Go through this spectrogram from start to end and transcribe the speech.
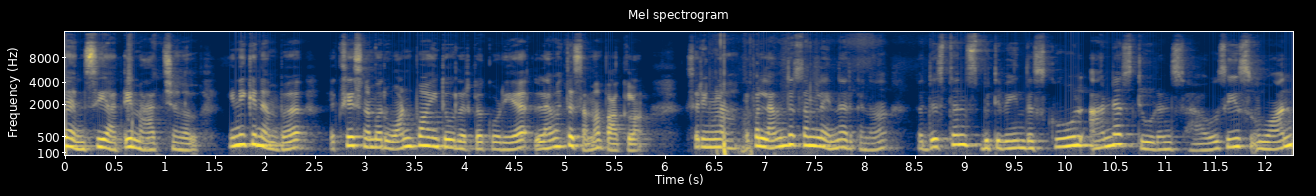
என்சிஆர்டி மேத் சேனல் இன்றைக்கி நம்ம எக்ஸசைஸ் நம்பர் ஒன் பாயிண்ட் டூவில் இருக்கக்கூடிய லெவன்த்து செம்மை பார்க்கலாம். சரிங்களா? இப்போ லெவன்த்து செம்மில் என்ன இருக்குன்னா the distance between the school and a students house is one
